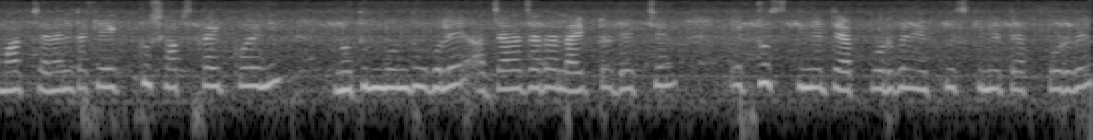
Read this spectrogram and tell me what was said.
আমার চ্যানেলটাকে একটু সাবস্ক্রাইব করে নিন। নতুন বন্ধু হলে আর যারা যারা লাইভটা দেখছেন, একটু স্ক্রিনে ট্যাপ করবেন, একটু স্ক্রিনে ট্যাপ করবেন।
